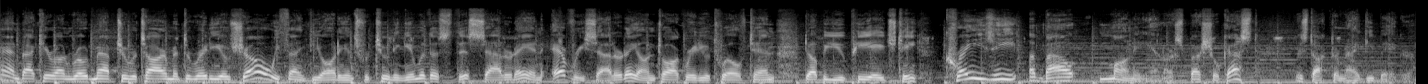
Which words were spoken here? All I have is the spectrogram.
And back here on Roadmap to Retirement, the radio show, we thank the audience for tuning in with us this Saturday and every Saturday on Talk Radio 1210 WPHT. Crazy about money. And our special guest is Dr. Maggie Baker.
